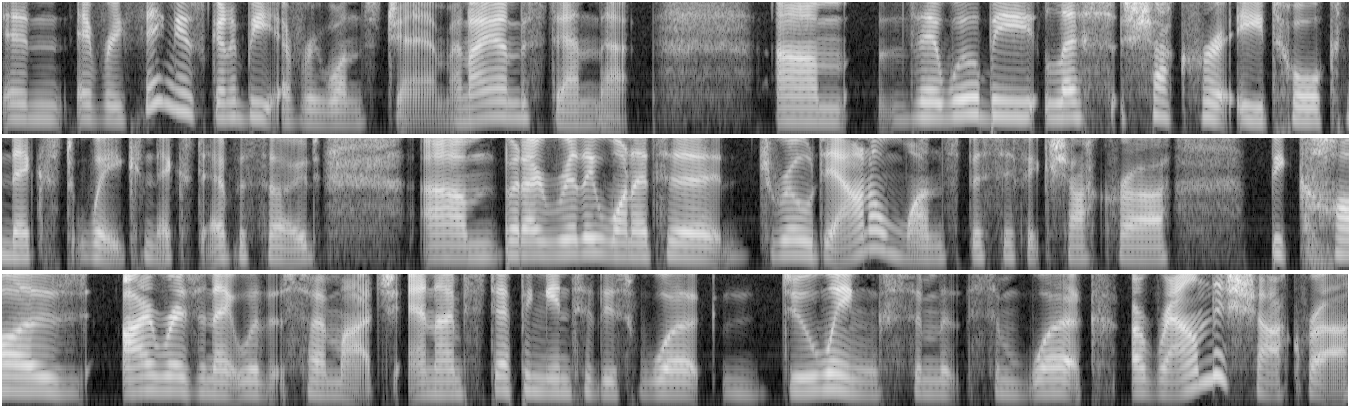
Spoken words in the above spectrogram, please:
and everything is going to be everyone's jam, and I understand that. Um, there will be less chakra e talk next week, next episode. Um, but I really wanted to drill down on one specific chakra because I resonate with it so much and I'm stepping into this work doing some some work around this chakra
